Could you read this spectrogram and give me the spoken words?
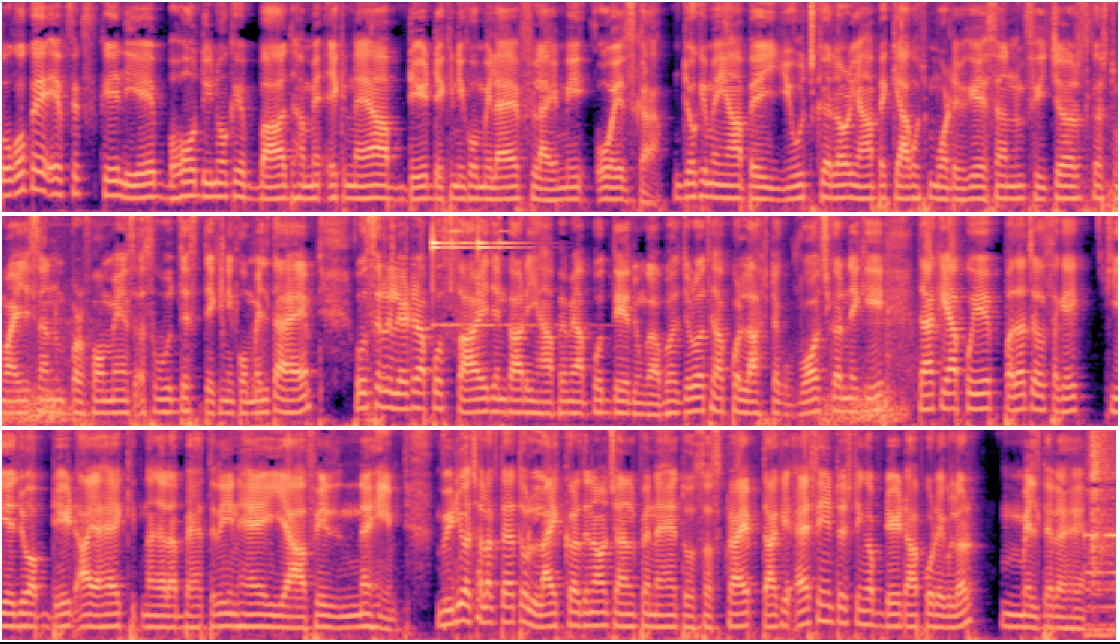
पोको के एफ़ के लिए बहुत दिनों के बाद हमें एक नया अपडेट देखने को मिला है फ्लाईमी ओएस का, जो कि मैं यहाँ पे यूज़ कर रहा हूँ यहाँ पे क्या कुछ modification features customization performance smoothness देखने को मिलता है। उससे रिलेटेड आपको सारी जानकारी यहाँ पे मैं आपको दे दूँगा। बस ज़रूरत है आपको लास्ट तक वॉच करने की, ताकि आपको ये पता चल सके कि ये जो अपडेट आया है कितना ज़्यादा बेहतरीन है या फिर नहीं। वीडियो अच्छा लगता है तो लाइक कर देना और चैनल पर नए तो सब्सक्राइब ताकि ऐसे इंटरेस्टिंग अपडेट आपको रेगुलर मिलते रहे।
